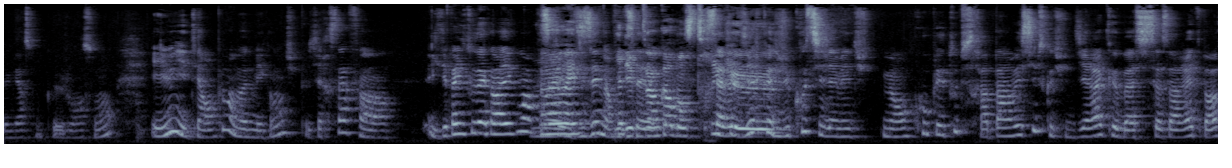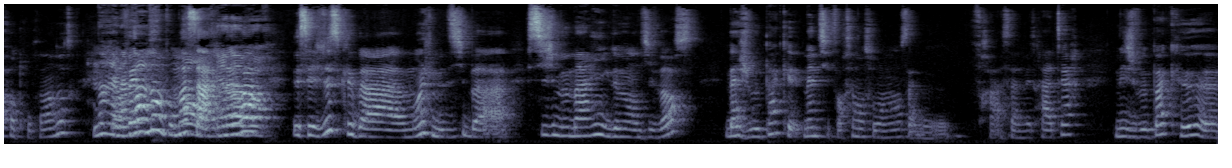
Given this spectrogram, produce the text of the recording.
le garçon que je vois en ce moment, et lui, il était un peu en mode, mais comment tu peux dire ça? Enfin, il était pas du tout d'accord avec moi. Ouais, ouais. me disait, mais en fait, Il était ça- encore dans ce truc. ça veut euh, dire que du coup, si jamais tu te mets en couple et tout, tu seras pas investi parce que tu te diras que bah si ça s'arrête, pas grave, on trouvera un autre. Non, Et rien en à fait, voir. non, pour moi, Non, ça a rien à voir. Et c'est juste que bah moi je me dis bah si je me marie et que demain on divorce, bah je veux pas que même si forcément sur le moment ça me fera ça me mettra à terre, mais je veux pas que euh,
